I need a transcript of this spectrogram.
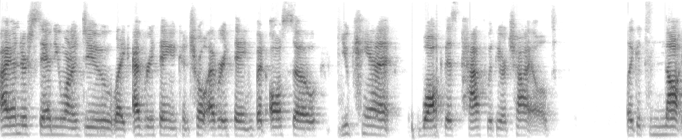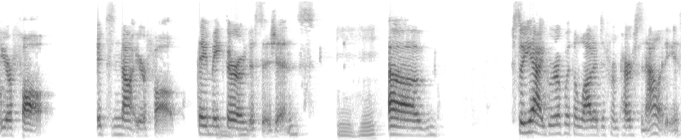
I understand you want to do like everything and control everything, but also you can't walk this path with your child. Like it's not your fault. It's not your fault. They make their own decisions. hmm Um, so yeah, I grew up with a lot of different personalities.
